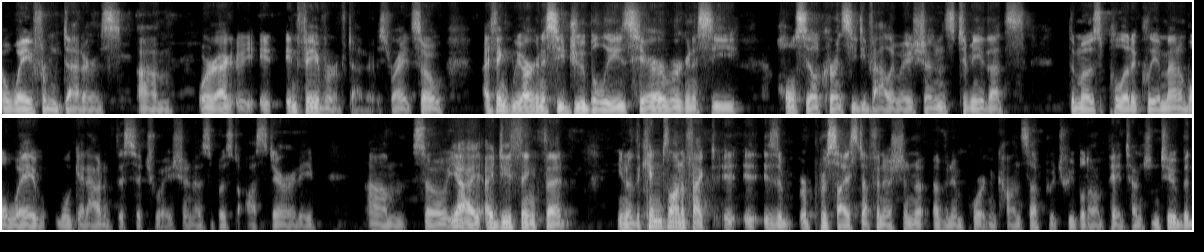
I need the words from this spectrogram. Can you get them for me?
away from debtors um, or in favor of debtors, right? So I think we are going to see jubilees here. We're going to see wholesale currency devaluations. To me, that's the most politically amenable way we'll get out of this situation as opposed to austerity. Um, so yeah, I, I, do think that you know the Cantillon effect is a, precise definition of an important concept which people don't pay attention to. But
